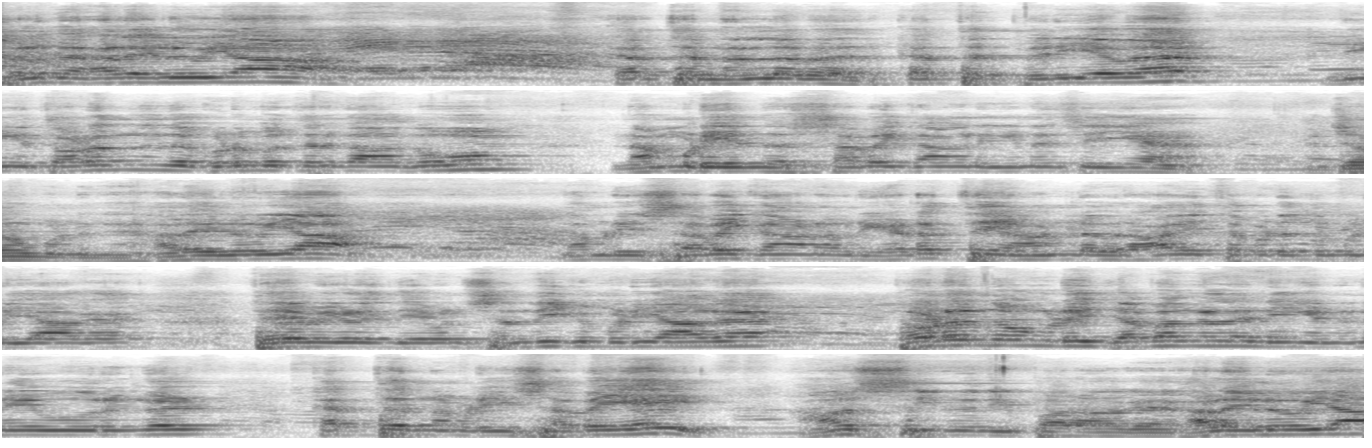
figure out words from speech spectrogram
சொல்லுங்க ஹalleluya. கர்த்தர் நல்லவர் கர்த்தர் பெரியவர். நீங்க தொடர்ந்து இந்த குடும்பத்திற்காகவும் நம்முடைய இந்த சபைக்காக நீங்க என்ன செய்ய ஜெபம் பண்ணுங்க. ஹalleluya. நம்முடைய சபைக்கான ஒரு இடத்தை ஆண்டவர் ஆயத்தப்படுத்தும்படியாக தேவைகளை தேவன் சந்திக்கும்படியாக தொடர்ந்து உங்களுடைய ஜபங்களை நீங்க நினைவுறுங்கள் கர்த்தர் நம்முடைய சபையை ஆசீர்வதிப்பாராக. ஹலைலூயா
